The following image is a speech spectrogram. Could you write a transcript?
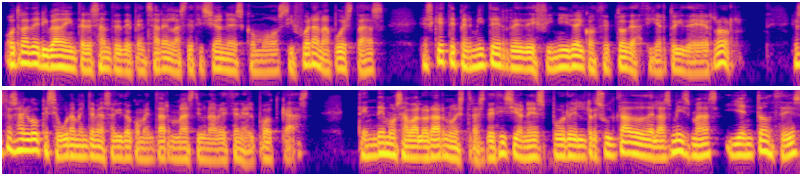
Otra derivada interesante de pensar en las decisiones como si fueran apuestas es que te permite redefinir el concepto de acierto y de error. Esto es algo que seguramente me has oído comentar más de una vez en el podcast. Tendemos a valorar nuestras decisiones por el resultado de las mismas y entonces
